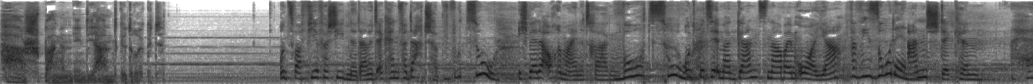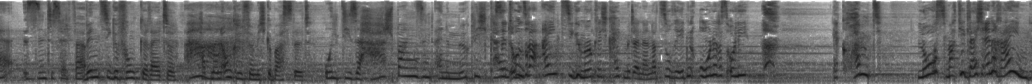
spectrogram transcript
Haarspangen in die Hand gedrückt. Und zwar vier verschiedene, damit er keinen Verdacht schöpft. Wozu? Ich werde auch immer eine tragen. Wozu? Und bitte immer ganz nah beim Ohr, ja? Aber wieso denn? Anstecken. Hä? Sind es etwa... Winzige Funkgeräte. Ah. Hat mein Onkel für mich gebastelt. Und diese Haarspangen sind eine Möglichkeit... Sind unsere einzige Möglichkeit, miteinander zu reden, ohne dass Uli... Er kommt! Los, mach dir gleich eine rein!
